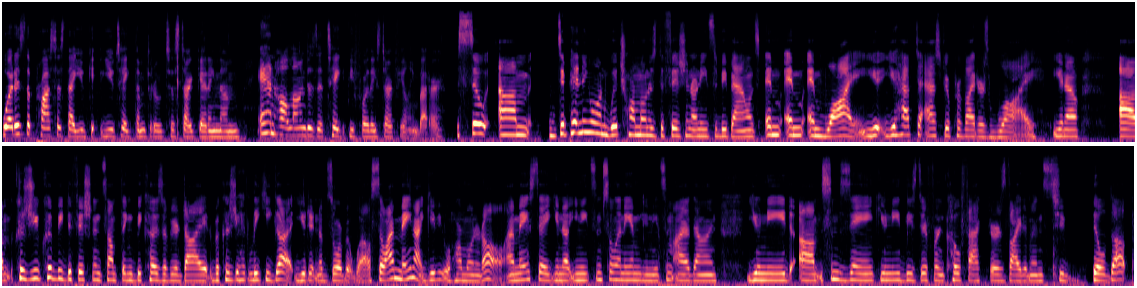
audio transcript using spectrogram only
what is the process that you you take them through to start getting them, and how long does it take before they start feeling better? So, um, depending on which hormone is deficient or needs to be balanced, and and, and why, you you have to ask your providers why. You know. Because you could be deficient in something because of your diet, because you had leaky gut, you didn't absorb it well. So I may not give you a hormone at all. I may say, you know, you need some selenium, you need some iodine, you need um, some zinc, you need these different cofactors, vitamins to build up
